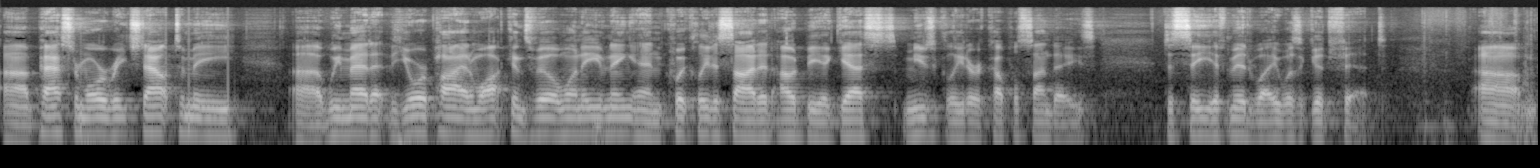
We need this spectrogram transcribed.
Uh, Pastor Moore reached out to me uh, we met at the Your Pie in Watkinsville one evening and quickly decided I would be a guest music leader a couple Sundays to see if Midway was a good fit. Um,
